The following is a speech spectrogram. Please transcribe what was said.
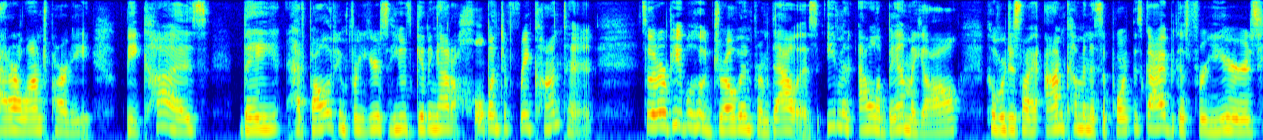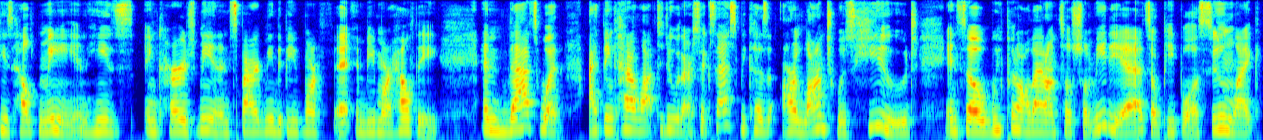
at our launch party because they had followed him for years. And he was giving out a whole bunch of free content so there were people who drove in from Dallas, even Alabama, y'all, who were just like, I'm coming to support this guy because for years he's helped me and he's encouraged me and inspired me to be more fit and be more healthy. And that's what I think had a lot to do with our success because our launch was huge. And so we put all that on social media. So people assume, like,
